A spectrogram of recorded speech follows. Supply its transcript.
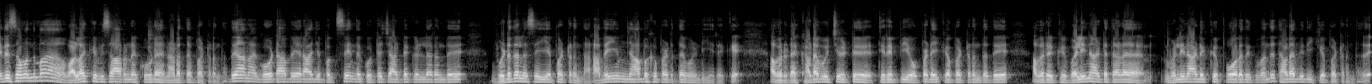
இது சம்பந்தமாக வழக்கு விசாரணை கூட நடத்தப்பட்டிருந்தது. ஆனால் கோட்டாபய ராஜபக்சே இந்த குற்றச்சாட்டுகளிலிருந்து விடுதலை செய்யப்பட்டிருந்தார். அதையும் ஞாபகப்படுத்த வேண்டியிருக்கு. அவருடைய கடவுச்சீட்டு திருப்பி ஒப்படைக்கப்பட்டிருந்தது. அவருக்கு வெளிநாட்டு தடை வெளிநாடுக்கு போறதுக்கு வந்து தடை விதிக்கப்பட்டிருந்தது.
